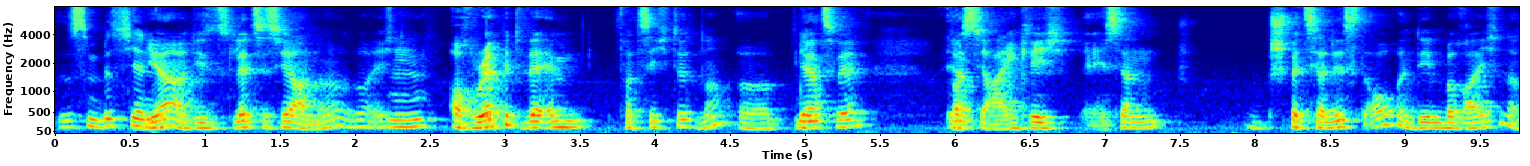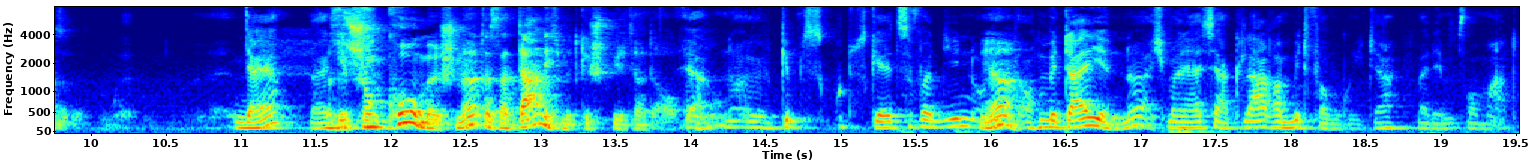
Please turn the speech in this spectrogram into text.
Das ist ein bisschen. Ja, dieses letztes Jahr, ne? So echt. Mhm. Auch Rapid WM verzichtet, ne? Äh, ja. WM. Was ja. ja eigentlich, er ist ja ein Spezialist auch in den Bereichen. Also ja, ja. Da das ist schon komisch, ne? dass er da nicht mitgespielt hat auch. Ja, ne? gibt es gutes Geld zu verdienen und ja. auch Medaillen. Ne? Ich meine, er ist ja klarer Mitfavorit, ja, bei dem Format.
